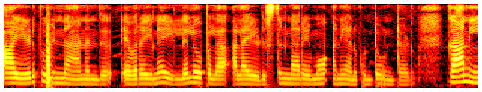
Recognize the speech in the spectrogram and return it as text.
ఆ ఏడుపు విన్న ఆనంద్ ఎవరైనా ఇళ్ళ లోపల అలా ఏడుస్తున్నారేమో అని అనుకుంటూ ఉంటాడు. కానీ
